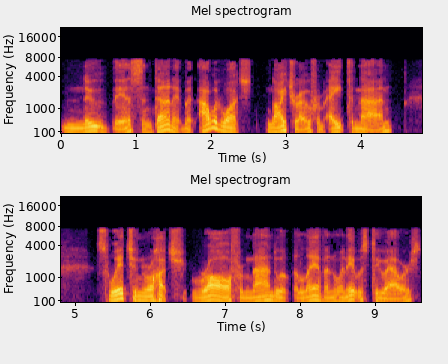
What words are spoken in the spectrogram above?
knew this and done it, but I would watch Nitro from 8 to 9, switch and watch Raw from 9 to 11 when it was two hours,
